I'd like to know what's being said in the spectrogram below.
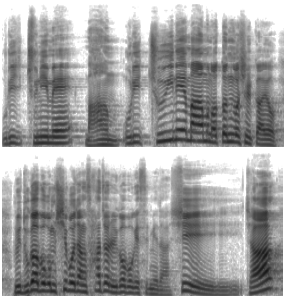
우리 주님의 마음, 우리 주인의 마음은 어떤 것일까요? 우리 누가복음 15장 4절 읽어 보겠습니다. 시작.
